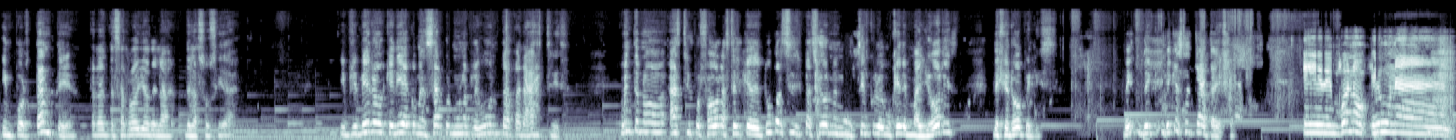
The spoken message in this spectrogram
importante para el desarrollo de la, de la sociedad. Y primero quería comenzar con una pregunta para Astrid. Cuéntanos, Astrid, por favor, acerca de tu participación en el Círculo de Mujeres Mayores de Jerópolis. ¿De, qué se trata eso? Eh, bueno, es una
